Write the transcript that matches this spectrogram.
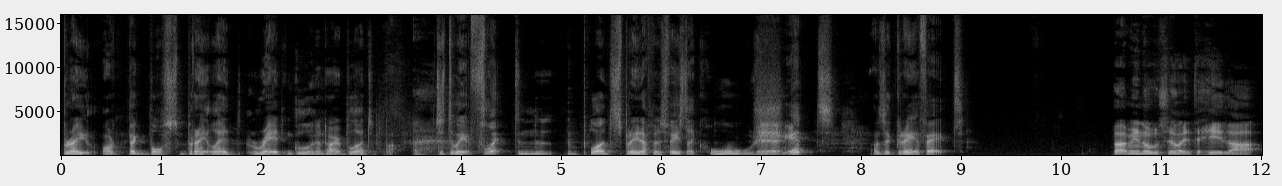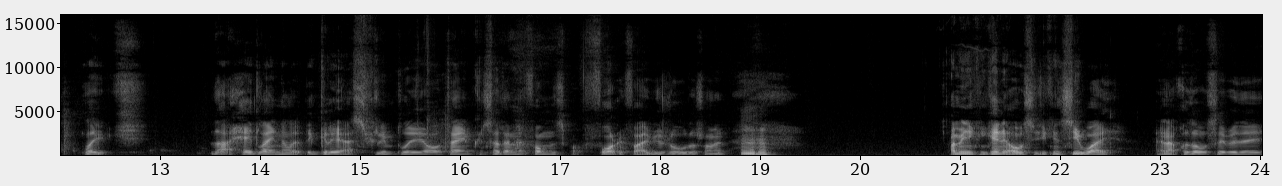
bright or big boss bright red red glow in the dark blood. But just the way it flicked and the, blood sprayed up in his face like oh Yeah. shit. That was a great effect. But I mean, obviously, like to hear that like that headline like the greatest screenplay of all time, considering the film's what forty five years old or something. Mhm. I mean, you can kind of obviously you can see why, and that was obviously with the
